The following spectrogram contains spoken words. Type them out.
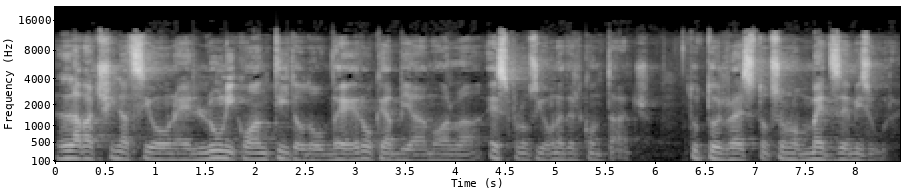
La vaccinazione è l'unico antidoto vero che abbiamo alla esplosione del contagio. Tutto il resto sono mezze misure.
